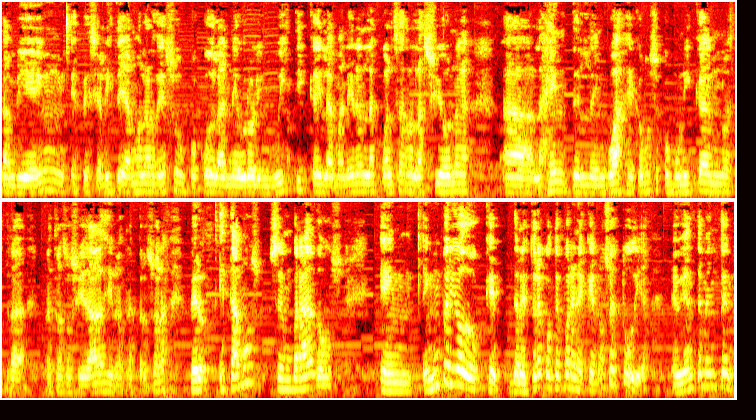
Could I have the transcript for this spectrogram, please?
también especialista, y vamos a hablar de eso, un poco de la neurolingüística y la manera en la cual se relaciona a la gente, el lenguaje, cómo se comunican nuestra, nuestras sociedades y nuestras personas. Pero estamos sembrados en, en, un periodo que, de la historia contemporánea que no se estudia. Evidentemente,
